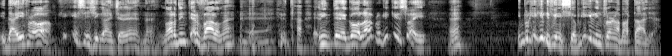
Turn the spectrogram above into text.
e daí falou, ó, oh, o que, que é esse gigante aí? Né? Na hora do intervalo, né? É. Ele, tá, ele, entregou lá, por que, que é isso aí? É? E por que, que ele venceu? Por que, que ele entrou na batalha?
